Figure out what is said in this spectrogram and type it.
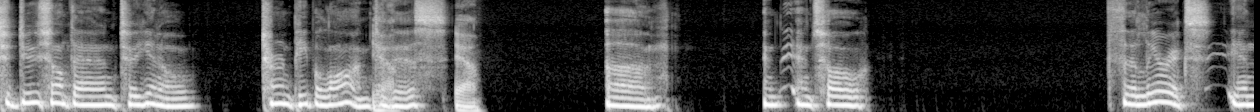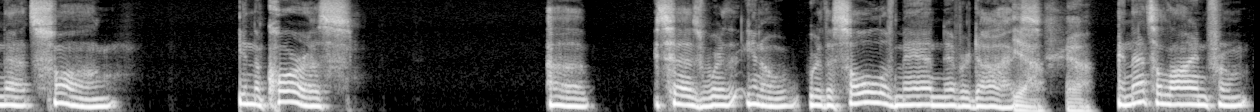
to do something to, you know, turn people on to Yeah. this. Yeah. Um, and and so the lyrics in that song, in the chorus, uh, it says where the, you know where the soul of man never dies. Yeah. Yeah. and that's a line from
